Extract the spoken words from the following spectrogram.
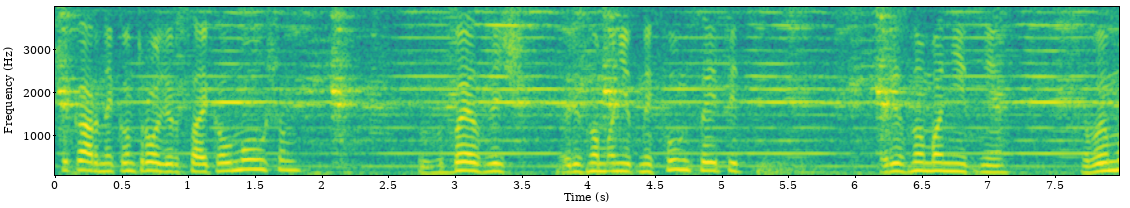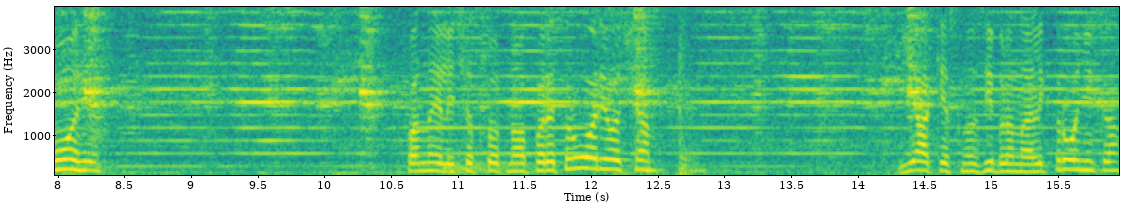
шикарний контролер Cycle Motion з безліч різноманітних функцій під різноманітні вимоги, панелі частотного перетворювача, якісно зібрана електроніка.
